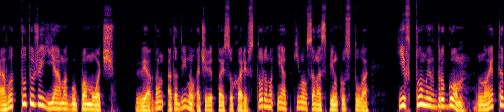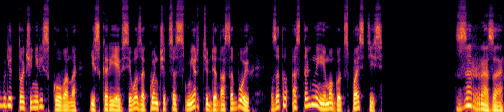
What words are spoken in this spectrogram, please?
А вот тут уже я могу помочь. Вернон отодвинул очередной сухарь в сторону и откинулся на спинку стула. И в том, и в другом, но это будет очень рискованно и, скорее всего, закончится смертью для нас обоих, зато остальные могут спастись. Зараза!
